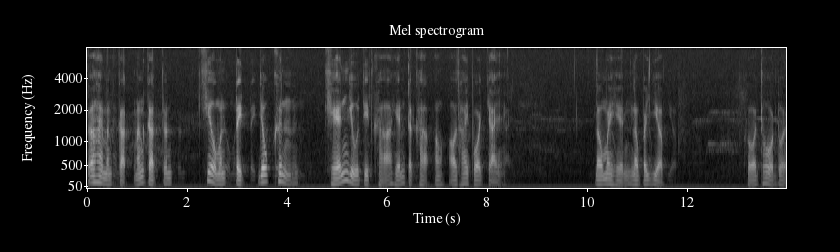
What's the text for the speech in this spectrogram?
ก็ให้มันกัด มันกัดจนเขี้ยวมันติดยกขึ้นเขนอยู่ติดขาเห็นตะขาบเอาเอาท้ายพอใจ เราไม่เห็นเราไปเหยียบ ขอโทษด้วย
